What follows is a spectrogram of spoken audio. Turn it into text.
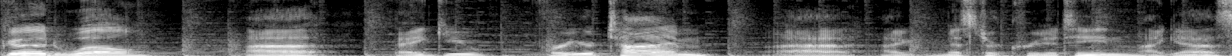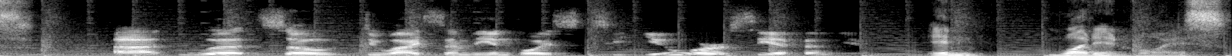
Good, well, uh, thank you for your time, uh, I, Mr. Creatine, I guess. Uh, wha- so do I send the invoice to you or CFMU? In what invoice?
